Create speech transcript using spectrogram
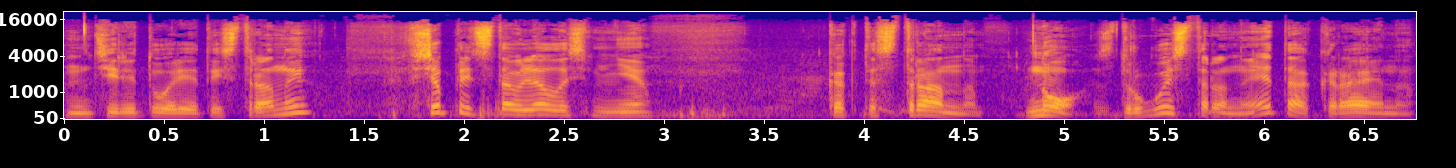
на территории этой страны. Все представлялось мне как-то странно. Но, с другой стороны, это окраина.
